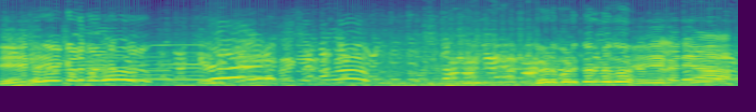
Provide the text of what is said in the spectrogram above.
ए, गडबड करू. गडबड कर न ग. ए गण्या.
